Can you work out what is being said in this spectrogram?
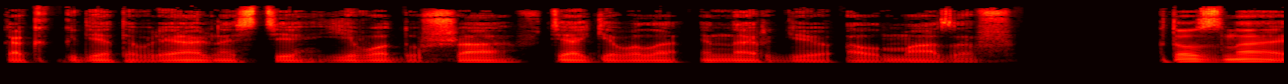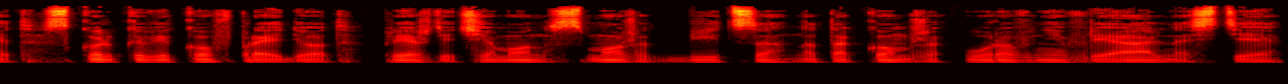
как где-то в реальности его душа втягивала энергию алмазов. Кто знает, сколько веков пройдет, прежде чем он сможет биться на таком же уровне в реальности.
